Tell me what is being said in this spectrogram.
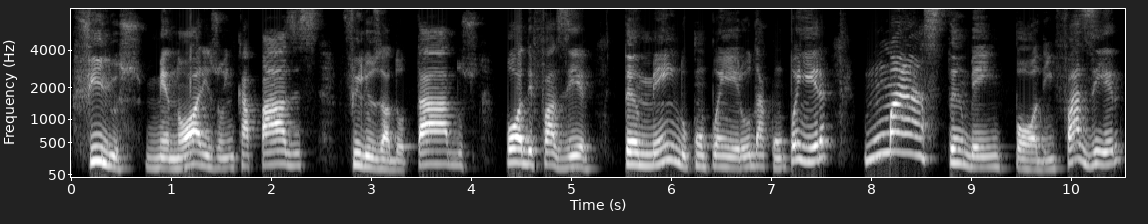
filhos menores ou incapazes, filhos adotados, pode fazer também do companheiro ou da companheira, mas também podem fazer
